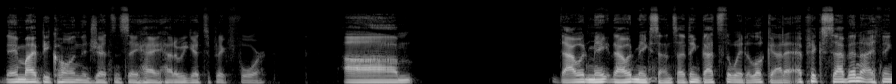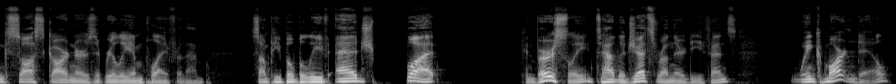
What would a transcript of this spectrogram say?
they might be calling the Jets and say, "Hey, how do we get to pick four? Um, that would make that would make sense. I think that's the way to look at it. At pick seven, I think Sauce Gardner is really in play for them. Some people believe edge, but conversely, to how the Jets run their defense, Wink Martindale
